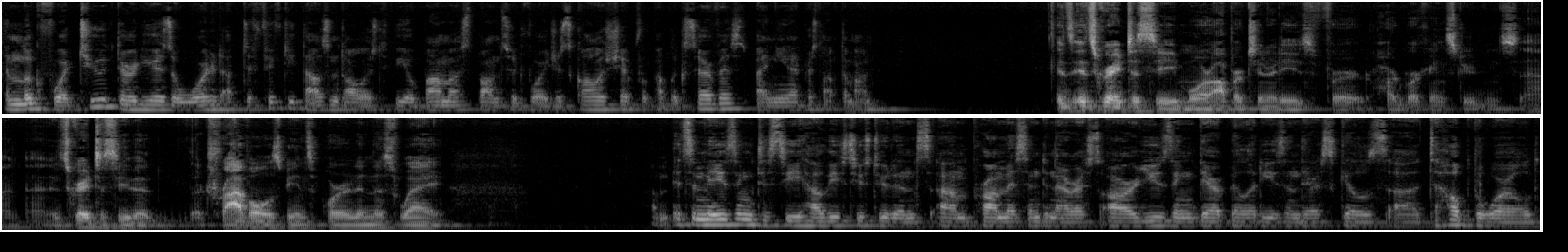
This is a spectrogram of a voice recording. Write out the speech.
and look for two third years awarded up to $50,000 to the Obama sponsored Voyager Scholarship for Public Service by Nina Prasnaptaman. It's, it's great to see more opportunities for hardworking students. And, and it's great to see that the travel is being supported in this way. Um, it's amazing to see how these two students, um, Promise and Daenerys, are using their abilities and their skills uh, to help the world.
